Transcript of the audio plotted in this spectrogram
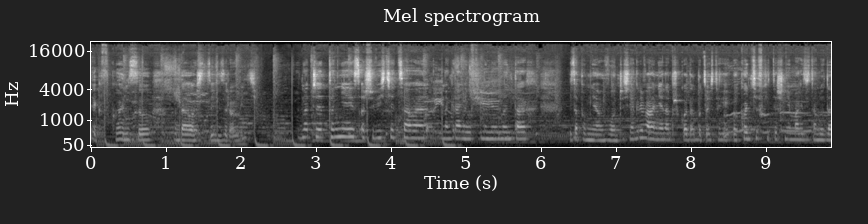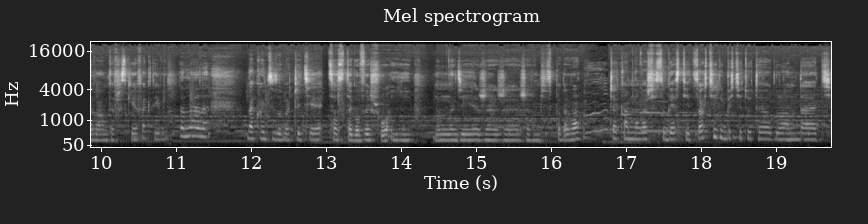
jak w końcu udało się coś zrobić. Znaczy, to nie jest oczywiście całe nagranie, w pewnych momentach zapomniałam włączyć nagrywanie na przykład, albo coś takiego. Końcówki też nie ma, gdzie tam dodawałam te wszystkie efekty, i ale na końcu zobaczycie, co z tego wyszło i mam nadzieję, że, że, że Wam się spodoba. Czekam na Wasze sugestie, co chcielibyście tutaj oglądać.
